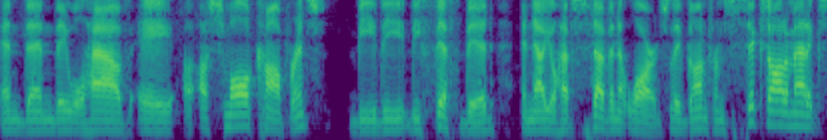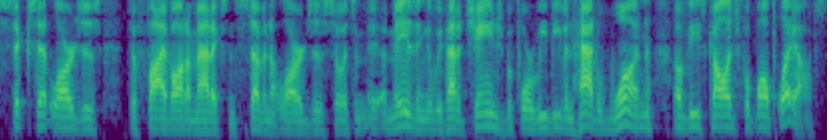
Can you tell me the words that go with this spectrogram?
and then they will have a a small conference be the, the fifth bid, and now you'll have seven at large. So they've gone from six automatics, six at larges, to five automatics and seven at larges. So it's amazing that we've had a change before we've even had one of these college football playoffs.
